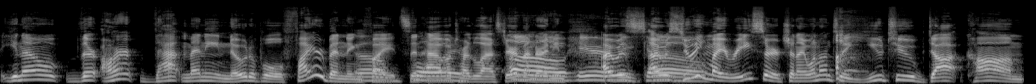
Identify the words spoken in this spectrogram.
You know, there aren't that many notable firebending Oh, fights in. Avatar: The Last Airbender. I Oh, mean, here I was I was doing my research and I went onto YouTube.com,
